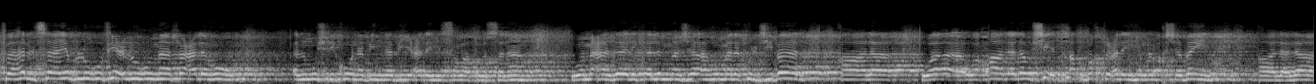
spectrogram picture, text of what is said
فهل سيبلغ فعله ما فعله المشركون بالنبي عليه الصلاة والسلام. ومع ذلك لما جاءه ملك الجبال قال وقال لو شئت أطبقت عليهم الأخشبين. قال لا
